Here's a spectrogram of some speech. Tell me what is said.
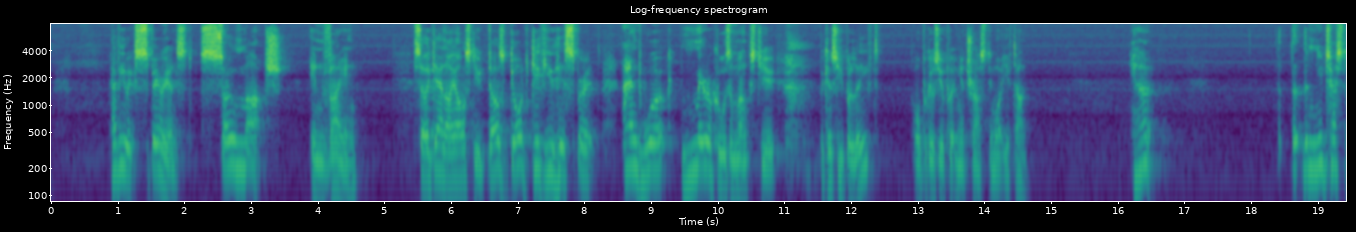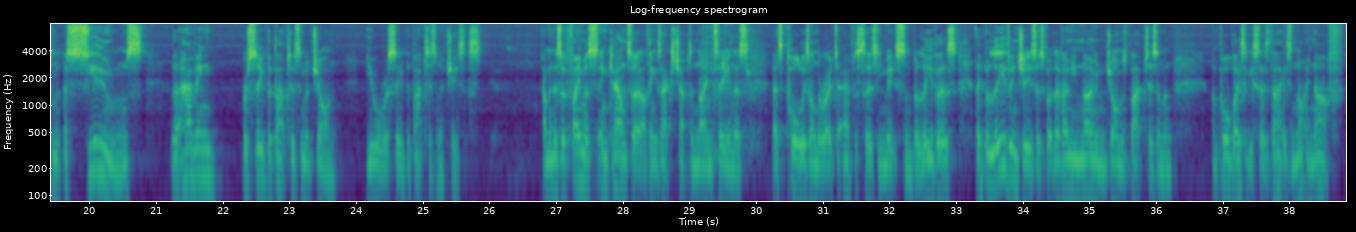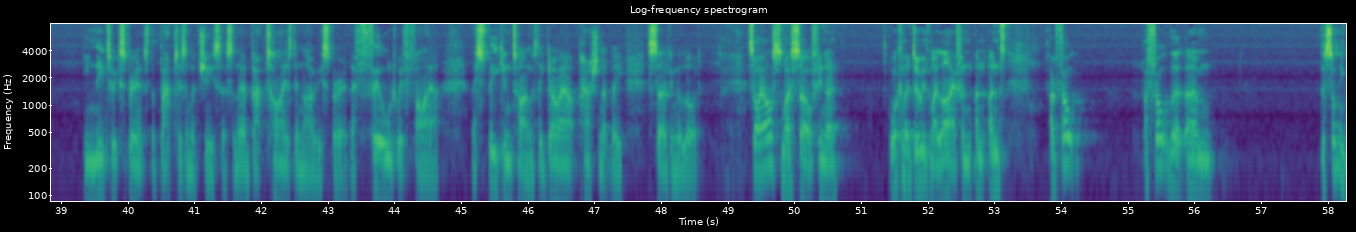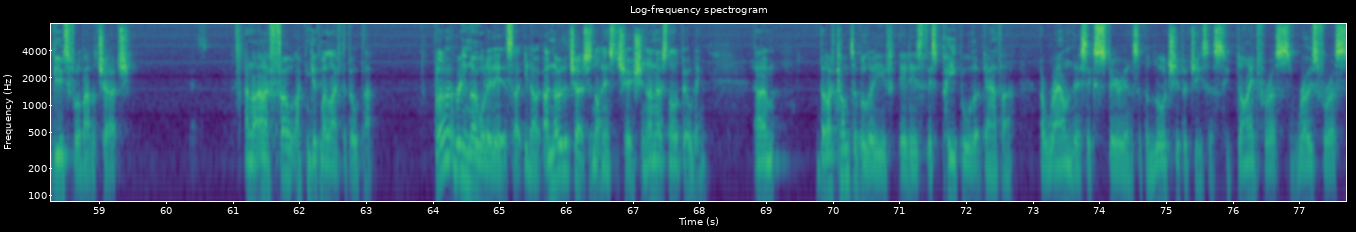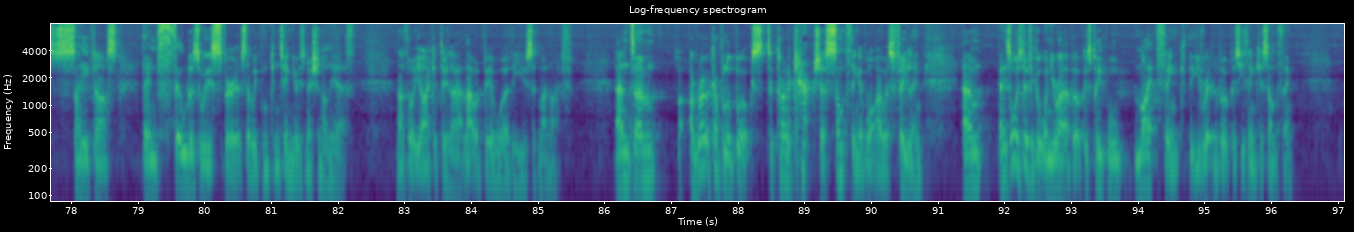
Have you experienced so much in vain? So again, I ask you, does God give you his spirit and work miracles amongst you because you believed or because you're putting your trust in what you've done? You know, the, the New Testament assumes that having received the baptism of John, you will receive the baptism of Jesus. I mean, there's a famous encounter, I think it's Acts chapter 19, as, as Paul is on the road to Ephesus. He meets some believers. They believe in Jesus, but they've only known John's baptism. And, and Paul basically says, that is not enough. You need to experience the baptism of Jesus. And they're baptized in the Holy Spirit. They're filled with fire. They speak in tongues. They go out passionately serving the Lord. So I asked myself, you know, what can I do with my life? And, and, and I felt, I felt that um, there's something beautiful about the church. Yes. And, I, and I felt I can give my life to build that. But I don't really know what it is. I, you know, I know the church is not an institution. I know it's not a building. Um, but I've come to believe it is this people that gather around this experience of the Lordship of Jesus, who died for us, rose for us, saved us, then filled us with his spirit so we can continue his mission on the earth. And I thought, yeah, I could do that. That would be a worthy use of my life. And um, I wrote a couple of books to kind of capture something of what I was feeling. Um, and it's always difficult when you write a book because people might think that you've written a book because you think you're something.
